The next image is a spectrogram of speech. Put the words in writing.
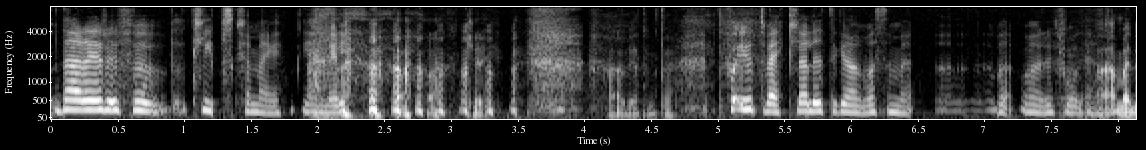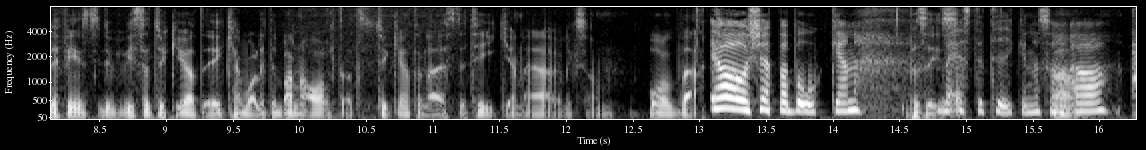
där är du för klipsk för mig, Emil. Okej. Jag vet inte. Du får utveckla lite grann vad som är... Vad, är det fråga? Nej, men det finns, vissa tycker ju att det kan vara lite banalt att tycka att den där estetiken är liksom all that. Ja, och köpa boken Precis. med estetiken och så. Ja. Ja. äh,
